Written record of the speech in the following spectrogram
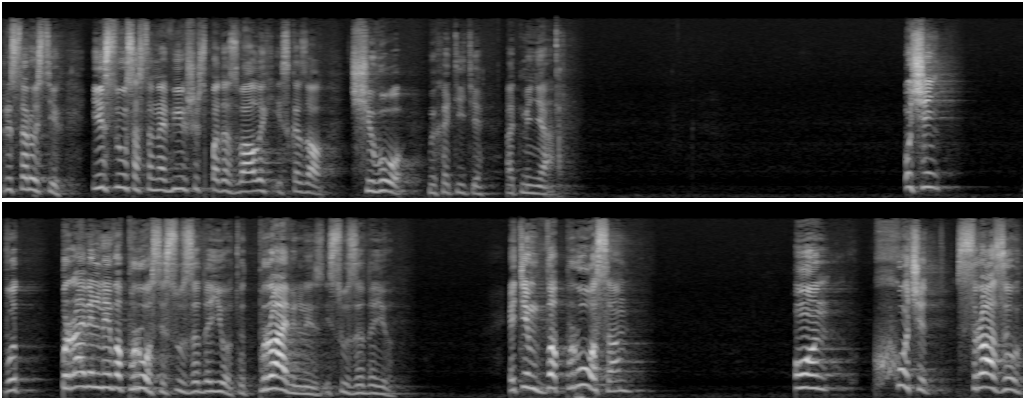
32 стих. Иисус, остановившись, подозвал их и сказал, «Чего вы хотите от меня?» Очень вот правильный вопрос Иисус задает, вот правильный Иисус задает – этим вопросом он хочет сразу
